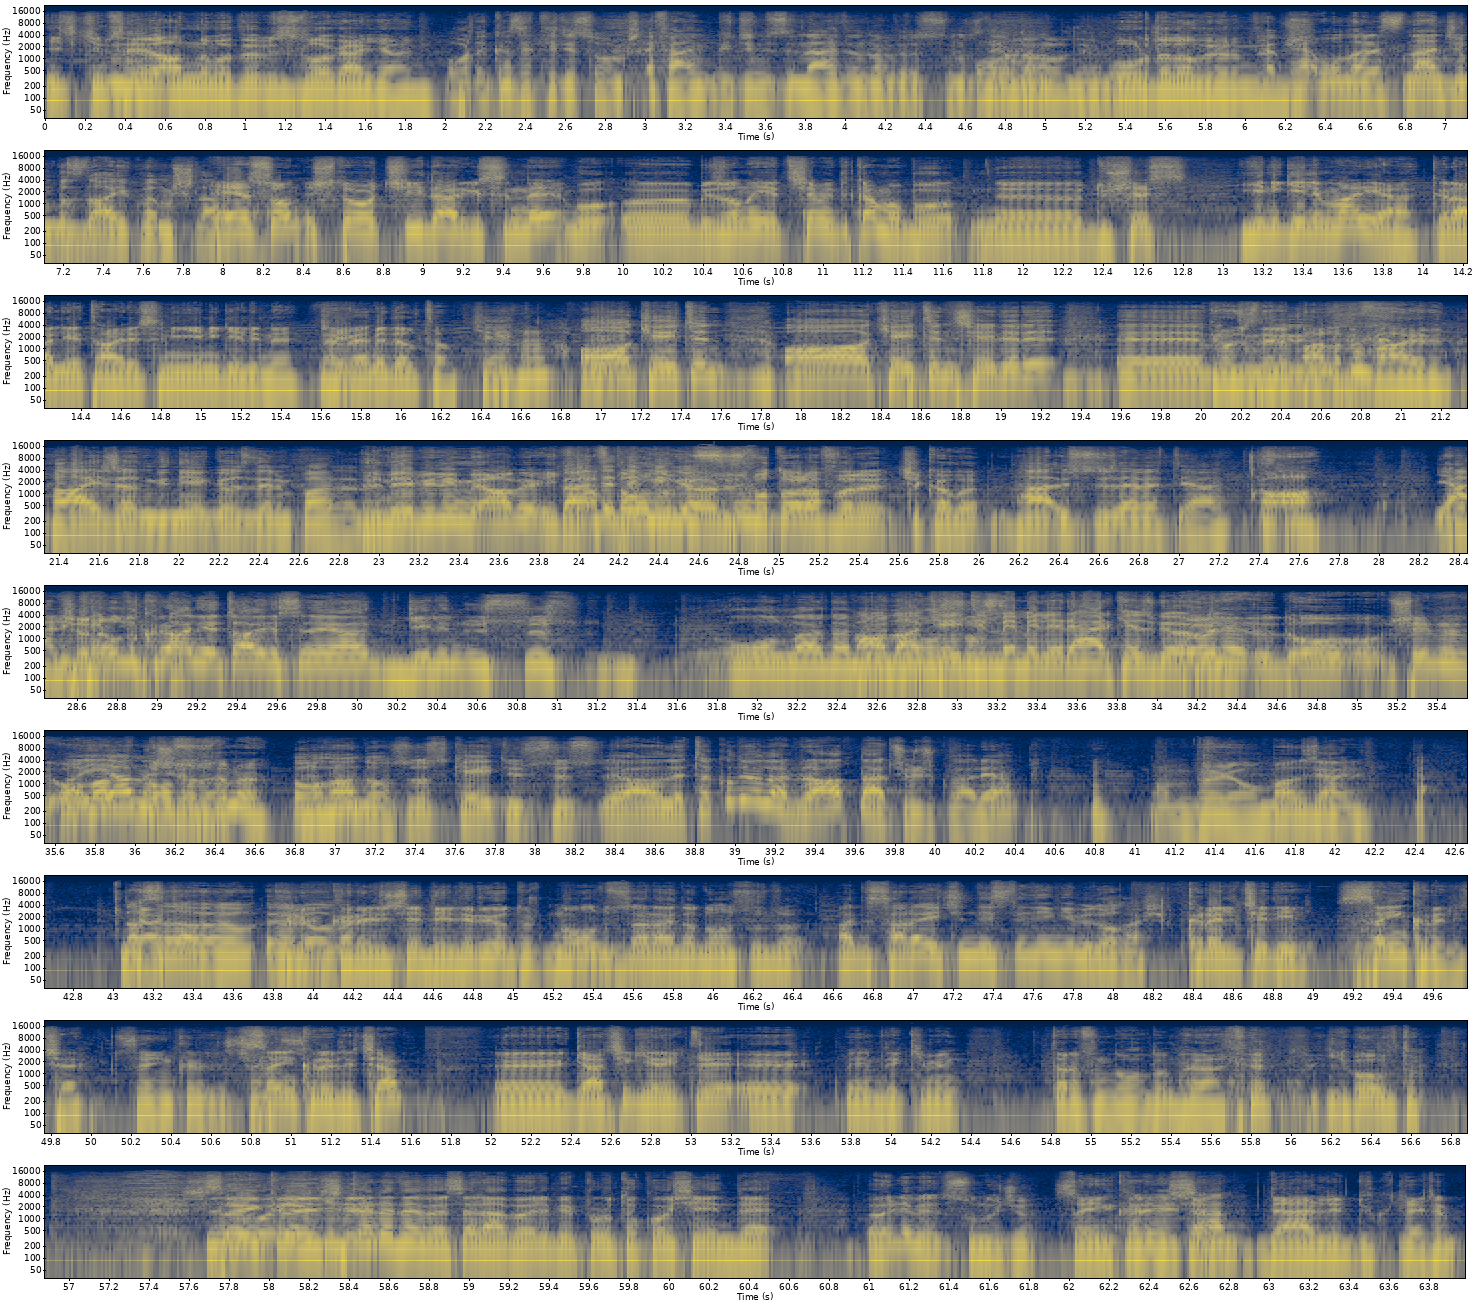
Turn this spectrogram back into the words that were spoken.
Hiç kimsenin anlamadığı bir slogan yani. Orada gazeteci sormuş efendim gücünüzü nereden alıyorsunuz diye. Oradan alıyorum. Oradan alıyorum demiş. Tabii onun arasından cımbızla ayıklamışlar. En son işte o Çi dergisinde bu e, biz ona yetişemedik ama bu e, Düşes yeni gelin var ya kraliyet ailesinin yeni gelini. Kate Evet. Middleton. Kate. Aa Kate'in aa Kate'in şeyleri e, Gözleri parladı Fahir'in. Hayır canım niye gözlerim parladı? E ne bileyim ya abi iki Ben de hafta demin oldu gördüm. üstsüz fotoğrafları çıkalı. Ha üstsüz evet ya. Aa Yani Ne oldu kraliyet ailesine ya? Gelin üstsüz oğullardan biri Vallahi donsuz. Kate'in memeleri herkes gördü. öyle o şeyde olan donsuz değil mi? Oğlan donsuz, Kate üstsüz. Ya öyle takılıyorlar. Rahatlar çocuklar ya. Ama böyle olmaz yani. Nasıl Gerçi- öyle, öyle olmaz? kraliçe deliriyordur. Ne oldu sarayda donsuzdu? Hadi saray içinde istediğin gibi dolaş. Kraliçe değil. Sayın kraliçe. Sayın kraliçe. Sayın kraliçem. E, gerçi gerekli e, benim de kimin tarafında olduğum herhalde belli oldu. Şimdi Sayın kraliçe. İngiltere'de mesela böyle bir protokol şeyinde öyle mi sunucu? Sayın Kraliçem. değerli düklerim,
